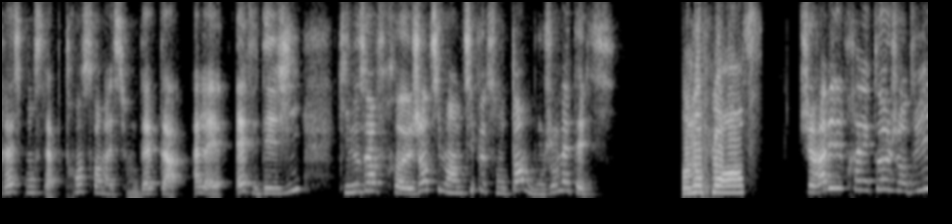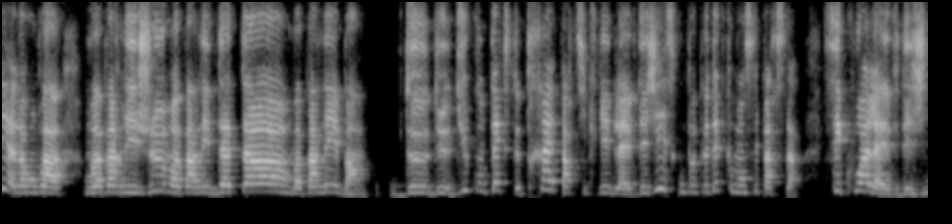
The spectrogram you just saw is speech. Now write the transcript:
responsable transformation data à la FDJ qui nous offre gentiment un petit peu de son temps. Bonjour Nathalie. Bonjour Florence. Je suis ravie d'être avec toi aujourd'hui. Alors, on va, on va parler jeu, on va parler data, on va parler ben, de, du contexte très particulier de la FDJ. Est-ce qu'on peut peut-être commencer par ça? C'est quoi la FDJ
